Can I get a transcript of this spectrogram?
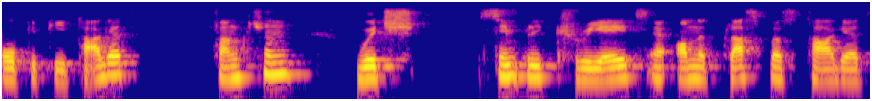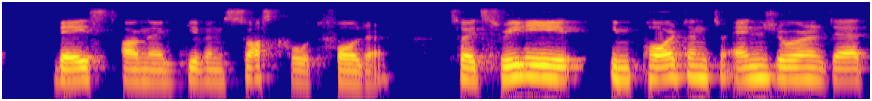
opp target function, which simply creates an Omnet++ target based on a given source code folder. So it's really important to ensure that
